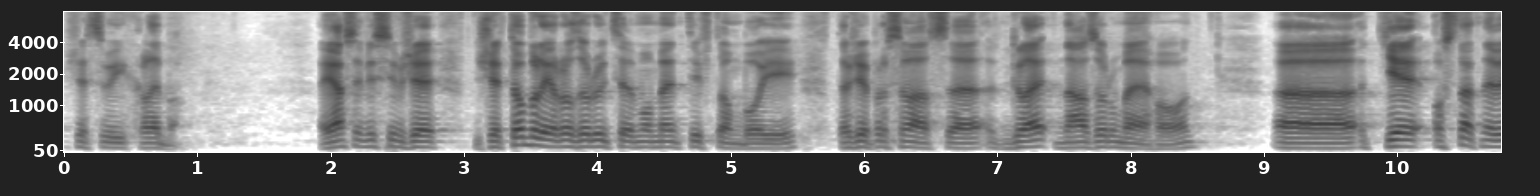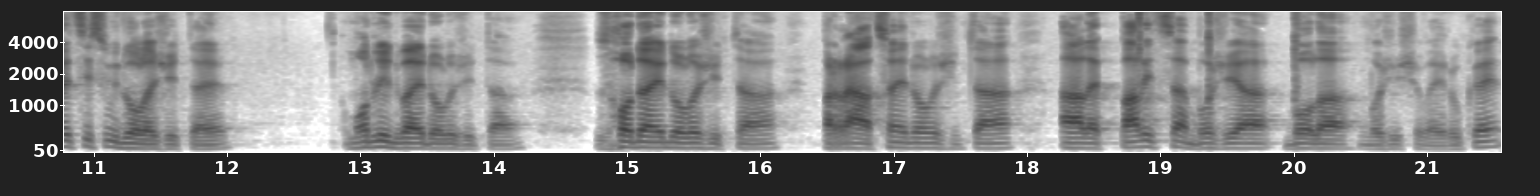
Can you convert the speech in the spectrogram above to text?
že svůj chleba. A já si myslím, že, že to byly rozhodující momenty v tom boji, takže prosím vás, dle názoru mého, uh, tě ostatné věci jsou důležité, modlitba je důležitá, Zhoda je důležitá, práce je důležitá, ale palica Božia bola v Možišovej ruke.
